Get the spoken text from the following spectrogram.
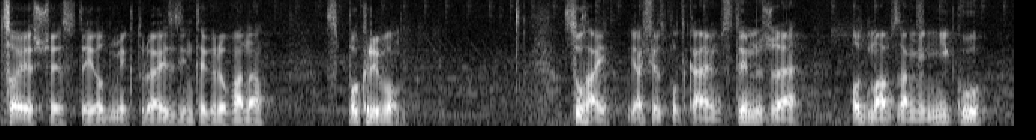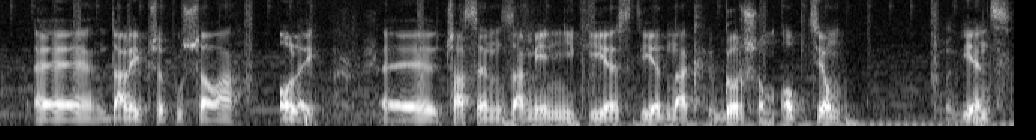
Co jeszcze jest w tej odmie, która jest zintegrowana z pokrywą? Słuchaj, ja się spotkałem z tym, że odma w zamienniku e, dalej przepuszczała olej. E, czasem zamiennik jest jednak gorszą opcją, więc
